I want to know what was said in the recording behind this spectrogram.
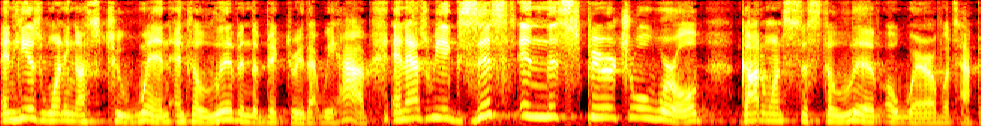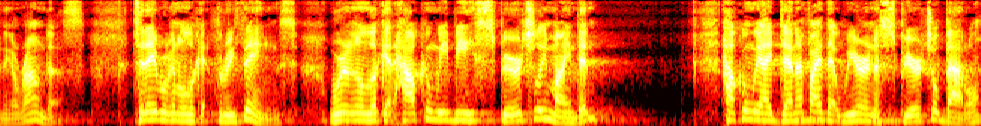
and he is wanting us to win and to live in the victory that we have. And as we exist in this spiritual world, God wants us to live aware of what's happening around us. Today we're going to look at three things. We're going to look at how can we be spiritually minded? How can we identify that we are in a spiritual battle?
